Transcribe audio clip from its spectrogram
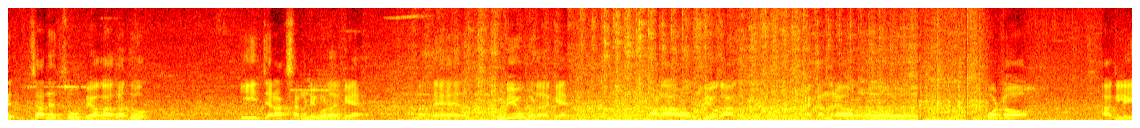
ಹೆಚ್ಚಾನೆಚ್ಚು ಉಪಯೋಗ ಆಗೋದು ಈ ಜೆರಾಕ್ಸ್ ಅಂಗಡಿಗಳಿಗೆ ಮತ್ತು ಸ್ಟುಡಿಯೋಗಳಿಗೆ ಭಾಳ ಉಪಯೋಗ ಆಗುತ್ತೆ. ಯಾಕಂದರೆ ಅವರು ಫೋಟೋ ಆಗಲಿ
